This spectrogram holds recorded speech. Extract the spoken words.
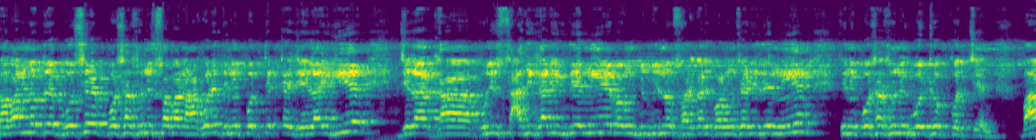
নবান্নতে বসে প্রশাসনিক সভা না করে তিনি প্রত্যেকটা জেলায় গিয়ে, জেলার পুলিশ আধিকারিকদের নিয়ে এবং বিভিন্ন সরকারি কর্মচারীদের নিয়ে তিনি প্রশাসনিক বৈঠক করছেন বা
